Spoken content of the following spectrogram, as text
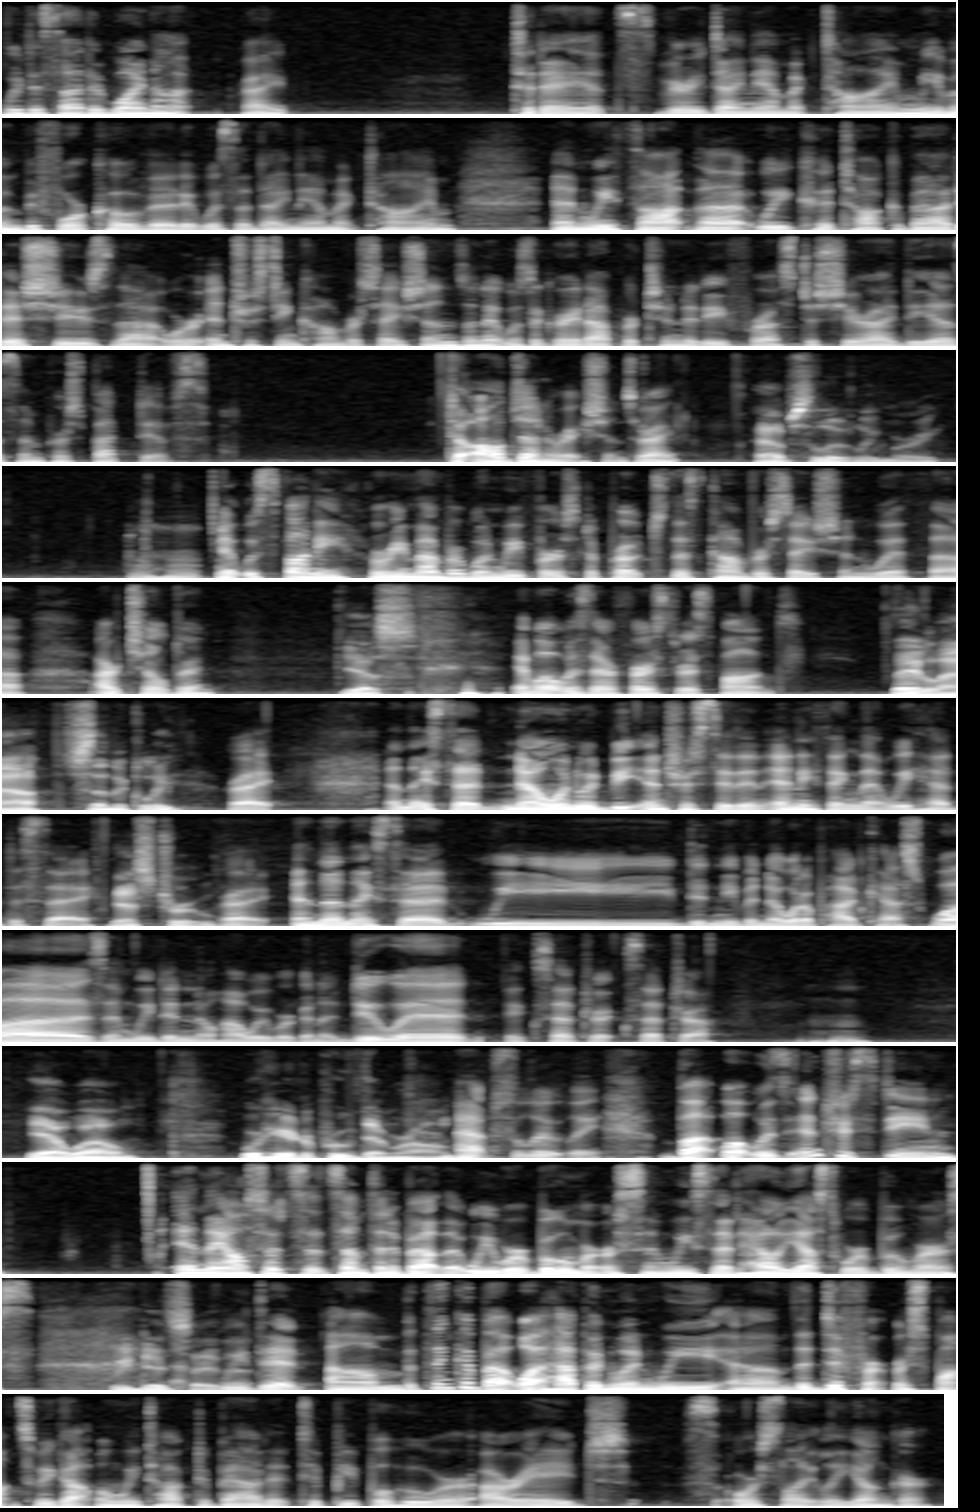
We decided why not, right? today it's very dynamic time even before covid it was a dynamic time and we thought that we could talk about issues that were interesting conversations and it was a great opportunity for us to share ideas and perspectives to all generations right? Absolutely, Marie. hmm it was funny. Remember when we first approached this conversation with uh, our children? Yes, and what was their first response? They laughed cynically. right and they said no one would be interested in anything that we had to say That's true. Right. And then they said we didn't even know what a podcast was and we didn't know how we were going to do it, et cetera, et cetera. Mm-hmm. Yeah, well, we're here to prove them wrong. Absolutely. But what was interesting, and they also said something about that we were boomers, and we said, hell yes, we're boomers. We did say that. We did. Um, but think about what happened when we, um, the different response we got when we talked about it to people who were our age or slightly younger.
